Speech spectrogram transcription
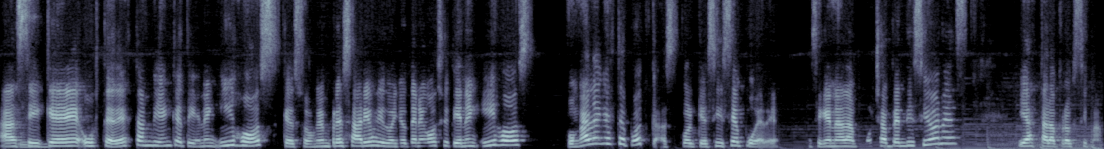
Así que ustedes también que tienen hijos, que son empresarios y dueños de negocio y tienen hijos, pónganle en este podcast, porque sí se puede. Así que nada, muchas bendiciones y hasta la próxima.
